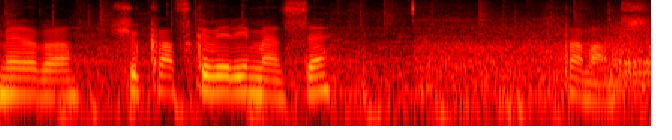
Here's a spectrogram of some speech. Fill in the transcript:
Merhaba. Şu kaskı vereyim ben size. Tamamdır.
